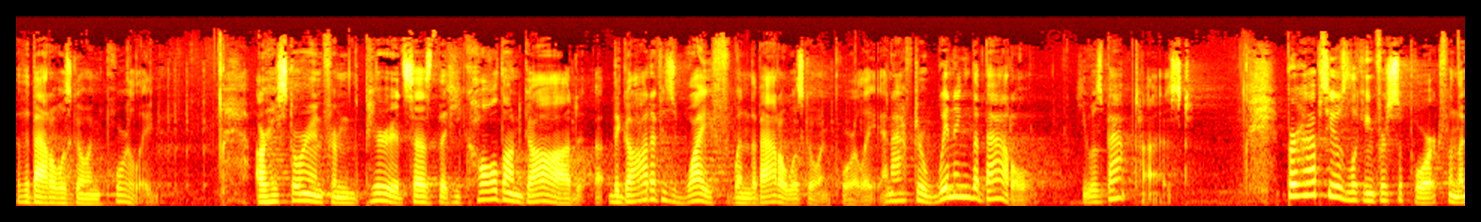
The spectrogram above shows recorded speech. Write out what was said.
the battle was going poorly. Our historian from the period says that he called on God, the God of his wife, when the battle was going poorly, and after winning the battle, he was baptized. Perhaps he was looking for support from the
